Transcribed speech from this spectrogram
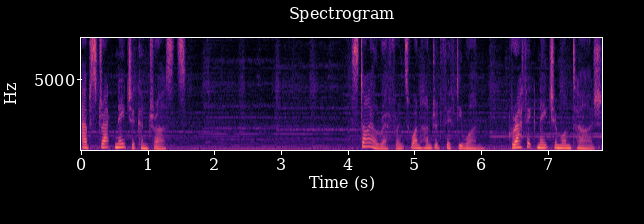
Abstract nature contrasts. Style reference 151 Graphic nature montage.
